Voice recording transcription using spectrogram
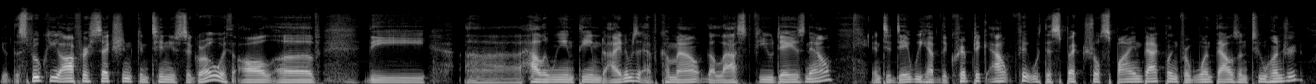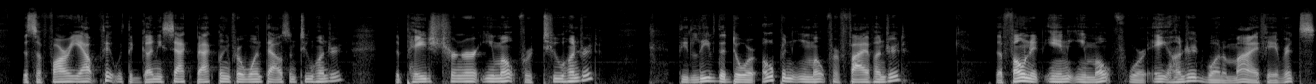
The spooky offer section continues to grow with all of the uh, Halloween themed items that have come out the last few days now. And today we have the cryptic outfit with the spectral spine backbling for 1,200, the safari outfit with the gunny sack backbling for 1,200, the page turner emote for 200, the leave the door open emote for 500, the phone it in emote for 800, one of my favorites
